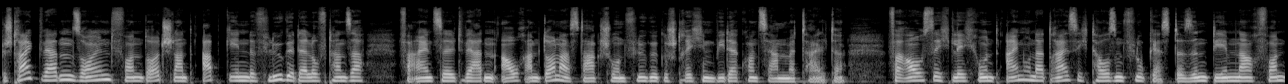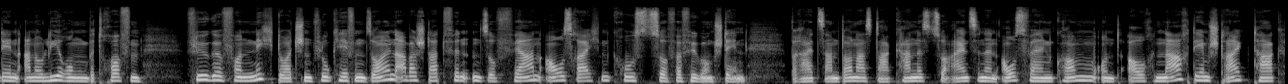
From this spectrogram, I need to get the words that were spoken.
Bestreikt werden sollen von Deutschland abgehende Flüge der Lufthansa. Vereinzelt werden auch am Donnerstag schon Flüge gestrichen, wie der Konzern mitteilte. Voraussichtlich rund 130.000 Fluggäste sind demnach von den Annullierungen betroffen. Flüge von nicht-deutschen Flughäfen sollen aber stattfinden, sofern ausreichend Crews zur Verfügung stehen. Bereits am Donnerstag kann es zu einzelnen Ausfällen kommen und auch nach dem Streiktag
